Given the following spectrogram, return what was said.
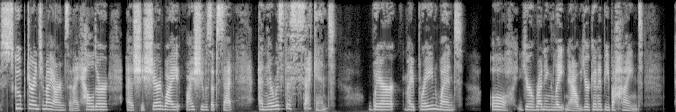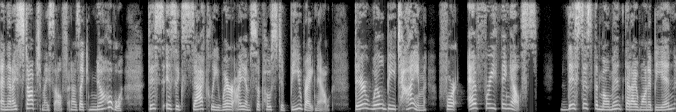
scooped her into my arms and I held her as she shared why, why she was upset. And there was this second where my brain went, Oh, you're running late now. You're going to be behind. And then I stopped myself and I was like, no, this is exactly where I am supposed to be right now there will be time for everything else. This is the moment that I want to be in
